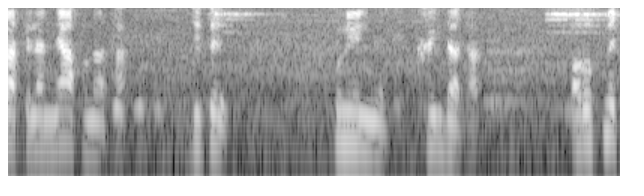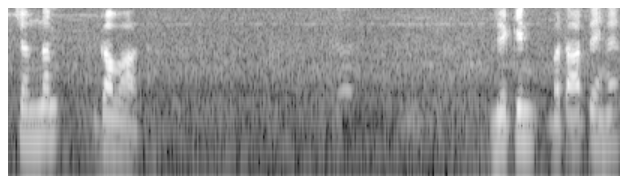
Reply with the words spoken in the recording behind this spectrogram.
का शिलान्यास होना था जिसे सुनील ने खरीदा था और उसमें चंदन गवाह था। लेकिन बताते हैं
